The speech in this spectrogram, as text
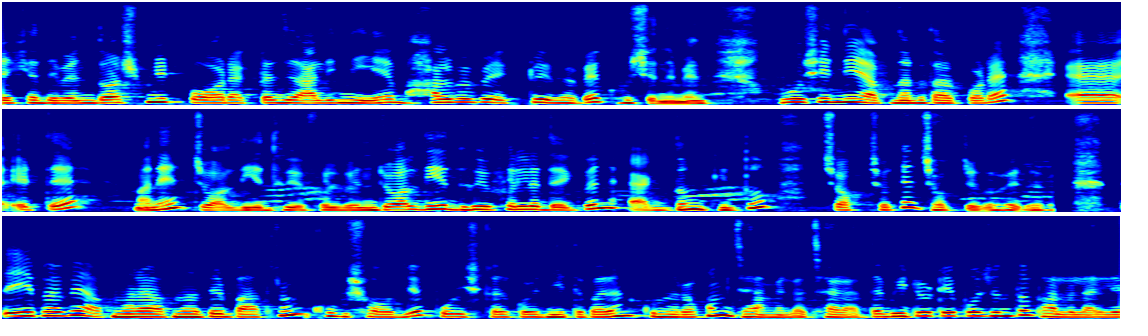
রেখে দেবেন। দশ মিনিট পর একটা জালি নিয়ে ভালোভাবে একটু এভাবে ঘষে নেবেন। ঘষে নিয়ে আপনারা তারপরে এতে মানে জল দিয়ে ধুয়ে ফেলবেন। জল দিয়ে ধুয়ে ফেললে দেখবেন একদম কিন্তু চকচকে ঝকঝকে হয়ে যাবে। তো এইভাবে আপনারা আপনাদের বাথরুম খুব সহজে পরিষ্কার করে নিতে পারেন। কোনো রকম ঝামেলা ছাড়া। তো ভিডিওটি পর্যন্ত। ভালো লাগলে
